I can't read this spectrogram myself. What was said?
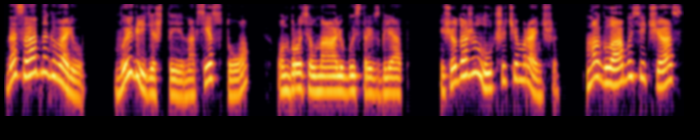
«Досадно, говорю. Выглядишь ты на все сто». Он бросил на Алю быстрый взгляд. Еще даже лучше, чем раньше. Могла бы сейчас.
